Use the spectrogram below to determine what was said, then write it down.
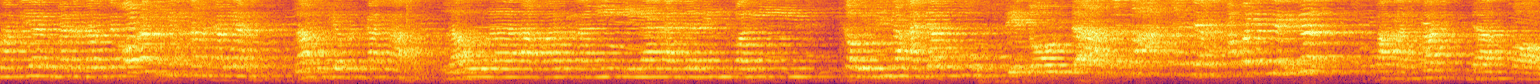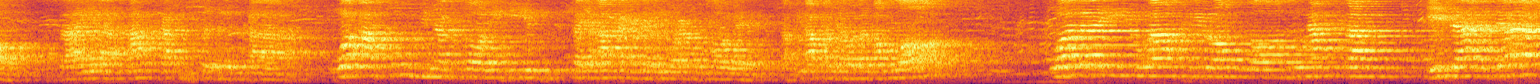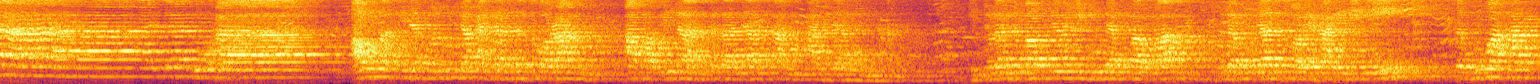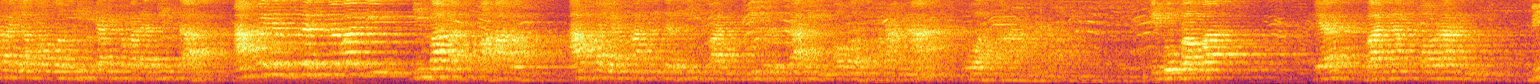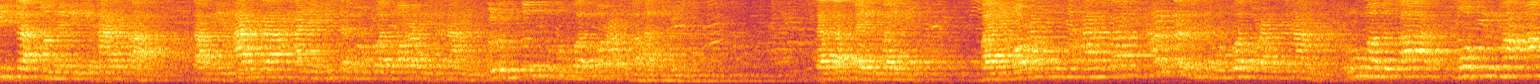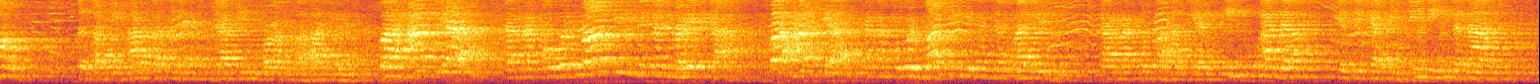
kematian pada salah seorang di antara kalian. Lalu dia berkata, Laula akhartani ila ajalin qalil. Kalau bisa ajalku ditunda sesaat saja. Apa yang dia ingat? Fa'asad saya akan sedekah. Wa aku minas solihin. Saya akan jadi orang soleh. Tapi apa jawaban Allah? Wala yuakhirallahu nafsan idza Allah tidak menunda ajal seseorang apabila telah datang ajalnya. Itulah sebabnya ibu dan bapak mudah-mudahan sore hari ini semua harta yang Allah berikan kepada kita, apa yang sudah kita bagi dibalas pahala, apa yang masih tersimpan diberkahi Allah Subhanahu wa taala. Ibu bapak ya banyak orang bisa memiliki harta tapi harta hanya bisa membuat orang senang belum tentu membuat orang bahagia. Catat baik-baik. Banyak orang punya harta harta bisa membuat orang senang. Rumah besar mobil mahal tetapi harta tidak menjadi orang bahagia. Bahagia karena kau berbagi dengan mereka. Bahagia karena kau berbagi dengan yang lain. Karena kebahagiaan itu ada ketika di sini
